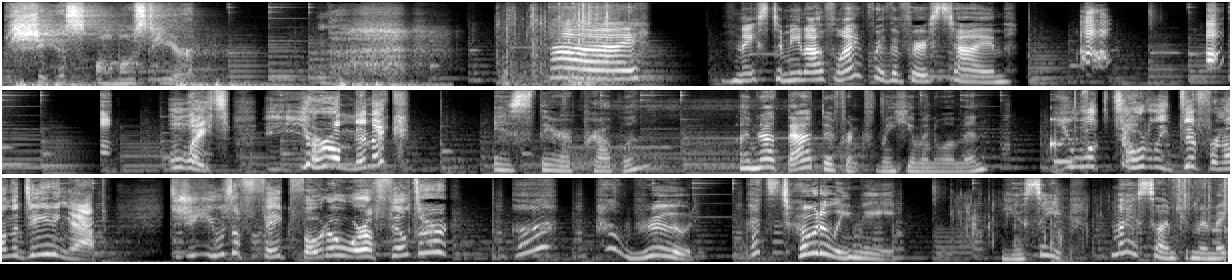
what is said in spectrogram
She is almost here. Hi! Nice to meet offline for the first time. Wait, you're a mimic? Is there a problem? I'm not that different from a human woman. You look totally different on the dating app. Did you use a fake photo or a filter? Huh? How rude. That's totally me. You see, my slime can mimic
